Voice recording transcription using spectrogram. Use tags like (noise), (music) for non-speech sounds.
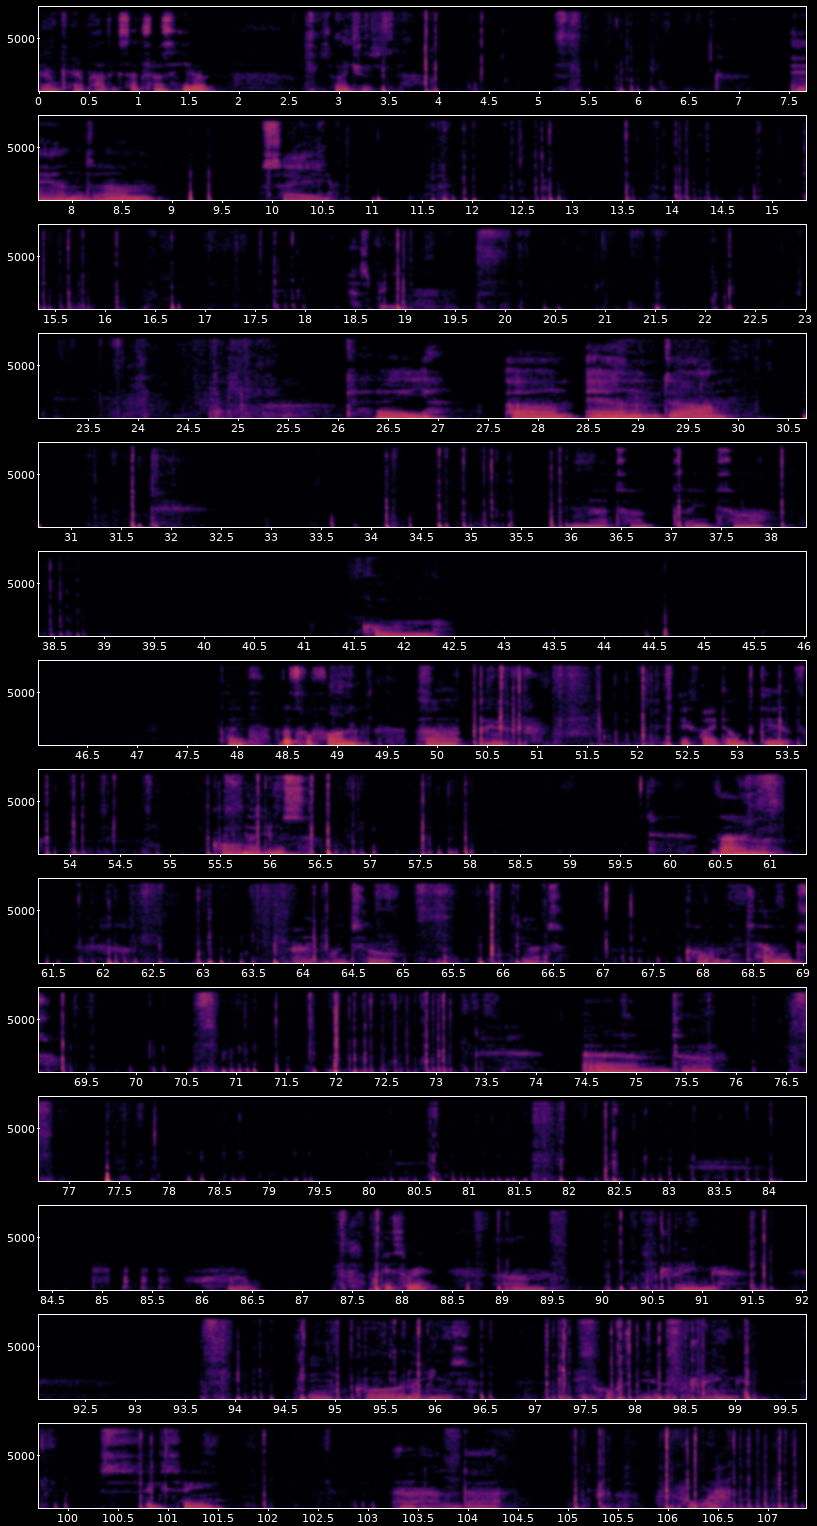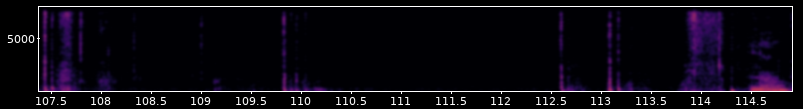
I don't care about exceptions here so I just and um, say Okay um, and um, metadata column okay that's for fun. Uh, if if I don't give call names then I want to get column count and uh, okay sorry um, string okay call names equals new string cc and uh, for no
